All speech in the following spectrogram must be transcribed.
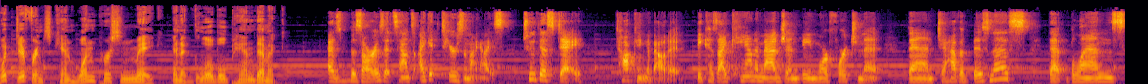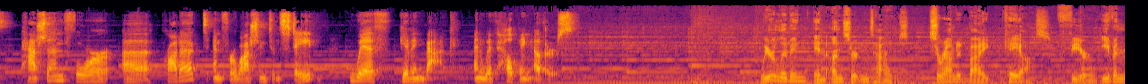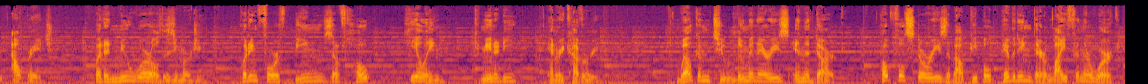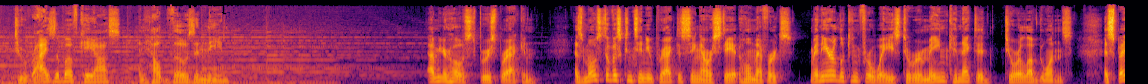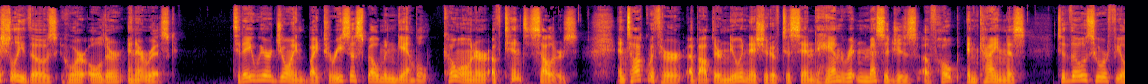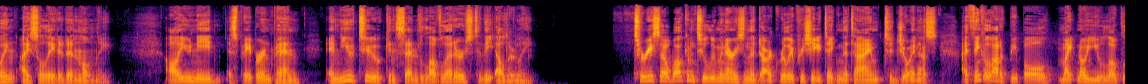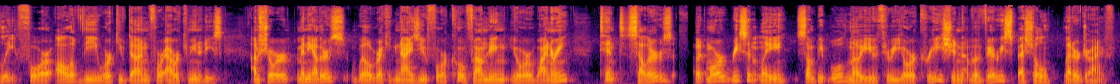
What difference can one person make in a global pandemic? As bizarre as it sounds, I get tears in my eyes to this day talking about it because I can't imagine being more fortunate than to have a business that blends passion for a product and for Washington State with giving back and with helping others. We're living in uncertain times, surrounded by chaos, fear, even outrage. But a new world is emerging, putting forth beams of hope, healing, community, and recovery. Welcome to Luminaries in the Dark hopeful stories about people pivoting their life and their work to rise above chaos and help those in need. I'm your host, Bruce Bracken. As most of us continue practicing our stay at home efforts, many are looking for ways to remain connected to our loved ones, especially those who are older and at risk. Today we are joined by Teresa Spellman Gamble, co owner of Tinte Cellars, and talk with her about their new initiative to send handwritten messages of hope and kindness to those who are feeling isolated and lonely. All you need is paper and pen, and you too can send love letters to the elderly. Teresa, welcome to Luminaries in the Dark. Really appreciate you taking the time to join us. I think a lot of people might know you locally for all of the work you've done for our communities. I'm sure many others will recognize you for co founding your winery, Tinte Cellars, but more recently, some people will know you through your creation of a very special letter drive.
